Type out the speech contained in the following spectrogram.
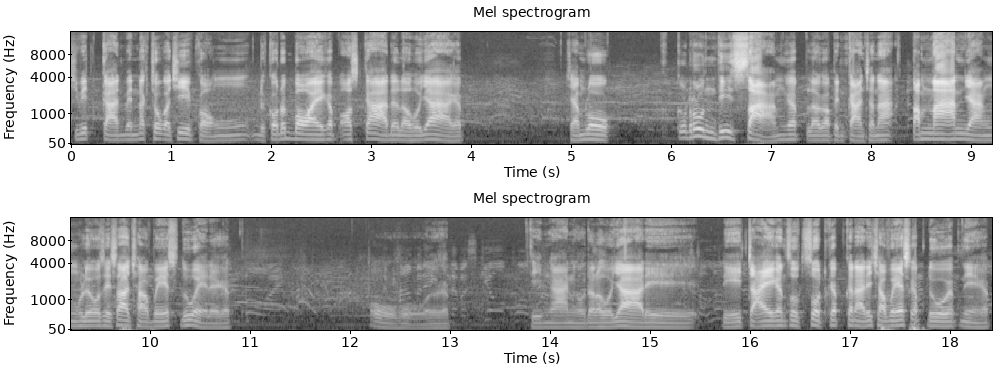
ชีวิตการเป็นนักชกอาชีพของ The Golden Boy ครับออสการ์เดลาโฮยาครับ แชมป์โลกรุ่นที่ 3 ครับ แล้วก็เป็นการชนะตำนานอย่างเลโอเซซ่าชาเวสด้วยเลยครับ โอ้โหครับ ทีมงานของเดลาโฮยาดี ดีใจกันสุดๆครับขณะที่ชาเวสครับดูครับนี่ครับ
